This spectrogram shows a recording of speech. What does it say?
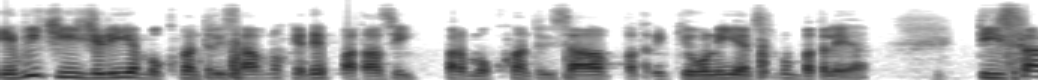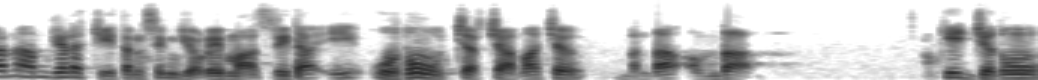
ਇਹ ਵੀ ਚੀਜ਼ ਜਿਹੜੀ ਹੈ ਮੁੱਖ ਮੰਤਰੀ ਸਾਹਿਬ ਨੂੰ ਕਹਿੰਦੇ ਪਤਾ ਸੀ? ਪਰ ਮੁੱਖ ਮੰਤਰੀ ਸਾਹਿਬ ਪਤਾ ਨਹੀਂ ਕਿਉਂ ਨਹੀਂ ਇਸ ਨੂੰ ਬਦਲਿਆ। ਤੀਸਰਾ ਨਾਮ ਜਿਹੜਾ ਚੇਤਨ ਸਿੰਘ ਜੋੜੇ ਮਾਸਰੀ ਦਾ, ਇਹ ਉਦੋਂ ਚਰਚਾਵਾਂ 'ਚ ਬੰਦਾ ਆਉਂਦਾ। ਕਿ ਜਦੋਂ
